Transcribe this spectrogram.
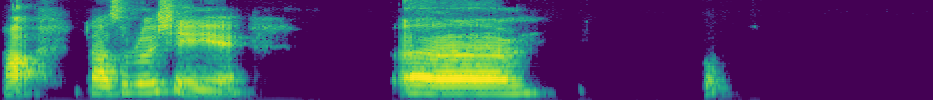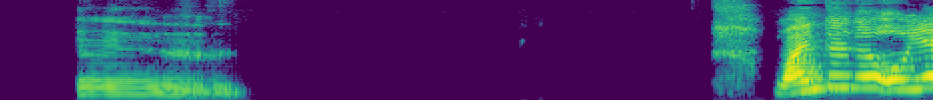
好，老师说行，嗯、呃。嗯，玩这个哦耶，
